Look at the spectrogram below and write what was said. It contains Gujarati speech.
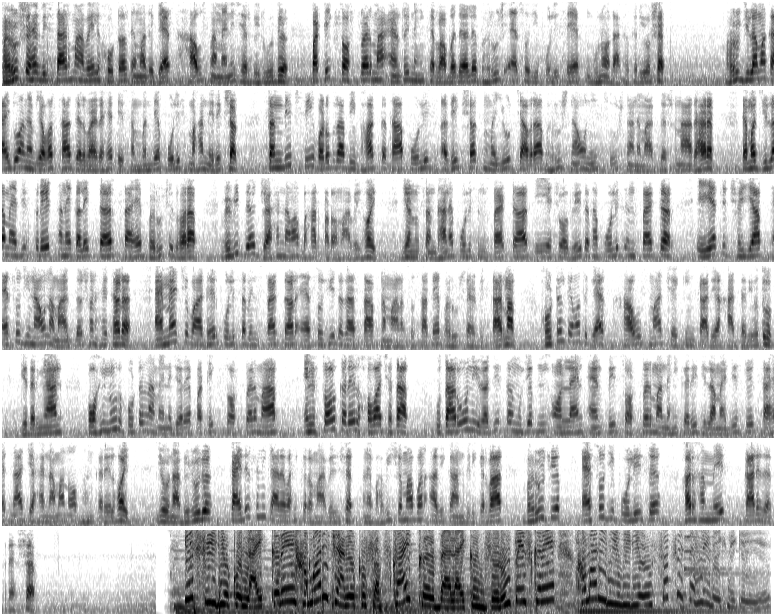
ભરૂચ શહેર વિસ્તારમાં આવેલ હોટલ તેમજ ગેસ્ટ હાઉસના મેનેજર વિરુદ્ધ પઠિક સોફ્ટવેરમાં એન્ટ્રી નહીં કરવા બદલ ભરૂચ એસઓજી પોલીસે ગુનો દાખલ કર્યો છે. ભરૂચ જિલ્લામાં કાયદો અને વ્યવસ્થા જળવાઈ રહે તે સંબંધે પોલીસ મહાનિરીક્ષક સંદીપસિંહ વડોદરા વિભાગ તથા પોલીસ અધિક્ષક મયુર ચાવરા ભરૂચનાઓની સૂચના અને માર્ગદર્શનના આધારે તેમજ જિલ્લા મેજિસ્ટ્રેટ અને કલેક્ટર સાહેબ ભરૂચ દ્વારા વિવિધ જાહેરનામા બહાર પાડવામાં આવેલ હોય. જે અનુસંધાને police inspector A H Chaudhary તથા police inspector A H Chhaiya SOG નાઓના માર્ગદર્શન હેઠળ M H Vadher police sub inspector SOG તથા સ્ટાફના માણસો સાથે ભરૂચ શહેર વિસ્તારમાં હોટલ તેમજ ગેસ્ટ હાઉસમાં ચેકિંગ કાર્ય હાથ ધર્યું હતું. જે દરમિયાન કોહિનૂર હોટલના મેનેજરે પટીક સોફ્ટવેરમાં ઇન્સ્ટોલ કરેલ હોવા છતાં ઉતારુઓની રજીસ્ટર મુજબની ઓનલાઈન એન્ટ્રી સોફ્ટવેરમાં નહીં કરી જિલ્લા મેજિસ્ટ્રેટ સાહેબના જાહેરનામાનો ભંગ કરેલ હોય જેઓના વિરુદ્ધ કાયદેસરની કાર્યવાહી કરવામાં આવેલ છે અને ભવિષ્યમાં પણ આવી કામગીરી કરવા ભરૂચ એસઓજી પોલીસ હર હંમેશ કાર્યરત રહેશે इस वीडियो को लाइक करें हमारे चैनल को सब्सक्राइब कर बेल आइकन जरूर प्रेस करें हमारी न्यू वीडियो सबसे पहले देखने के लिए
